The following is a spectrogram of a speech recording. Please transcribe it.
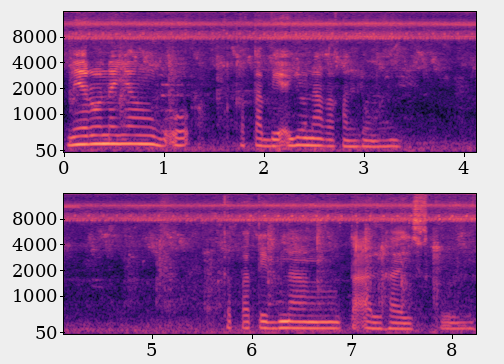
Meron na yung buo katabi. Ayun, nakakanlungan. Kapatid ng Taal High School.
